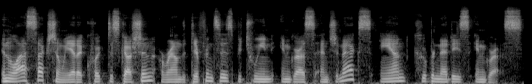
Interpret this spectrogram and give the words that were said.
In the last section, we had a quick discussion around the differences between Ingress Nginx and Kubernetes Ingress.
